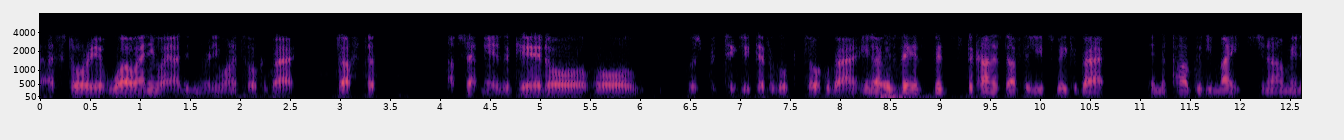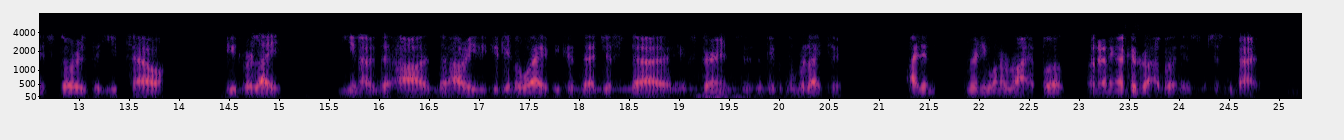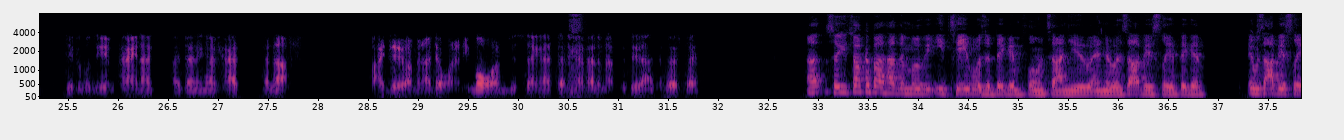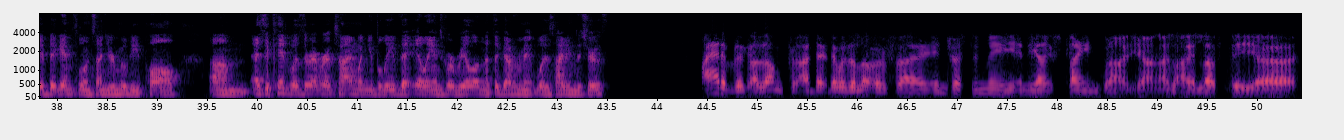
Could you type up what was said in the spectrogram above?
a story of woe anyway. I didn't really want to talk about stuff that upset me as a kid or or was particularly difficult to talk about. You know, it's, it's, it's the kind of stuff that you'd speak about in the pub with your mates. You know, I mean, it's stories that you'd tell, you'd relate. You know, that are that are easy to give away because they're just uh, experiences that people can relate to. I didn't really want to write a book. I don't think I could write a book that's just about difficulty and pain. I I don't think I've had enough. I do. I mean, I don't want any more. I'm just saying I don't think I've had enough to do that in the first place. Uh, so you talk about how the movie E.T. was a big influence on you, and it was obviously a big it was obviously a big influence on your movie Paul. Um, as a kid, was there ever a time when you believed that aliens were real and that the government was hiding the truth? I had a, big, a long. Uh, there was a lot of uh, interest in me in the unexplained when I was young. I, I loved the uh,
